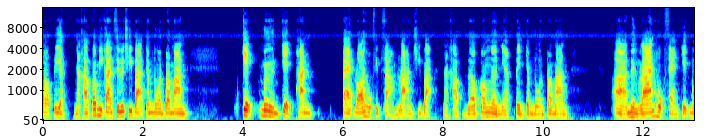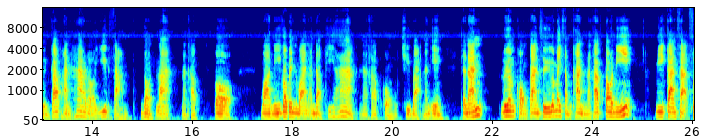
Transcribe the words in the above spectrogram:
ชอบเรียกนะครับ ก็มีการซื้อชิบะจำนวนประมาณ 77,863 ล้านชิบะ นะครับ แล้วก็เงินเนี่ยเป็นจำนวนประมาณอ่า1ล้าน6แสน79,523ดอลลาร์นะครับ ก็วันนี้ก็เป็นวันอันดับที่5นะครับของชิบะนั่นเอง ฉะนั้นเรื่องของการซื้อก็ไม่สำคัญนะครับ ตอนนี้มีการสะส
